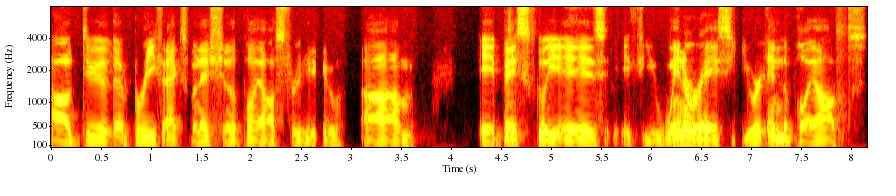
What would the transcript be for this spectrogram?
I'll do a brief explanation of the playoffs for you. Um it basically is if you win a race, you are in the playoffs.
